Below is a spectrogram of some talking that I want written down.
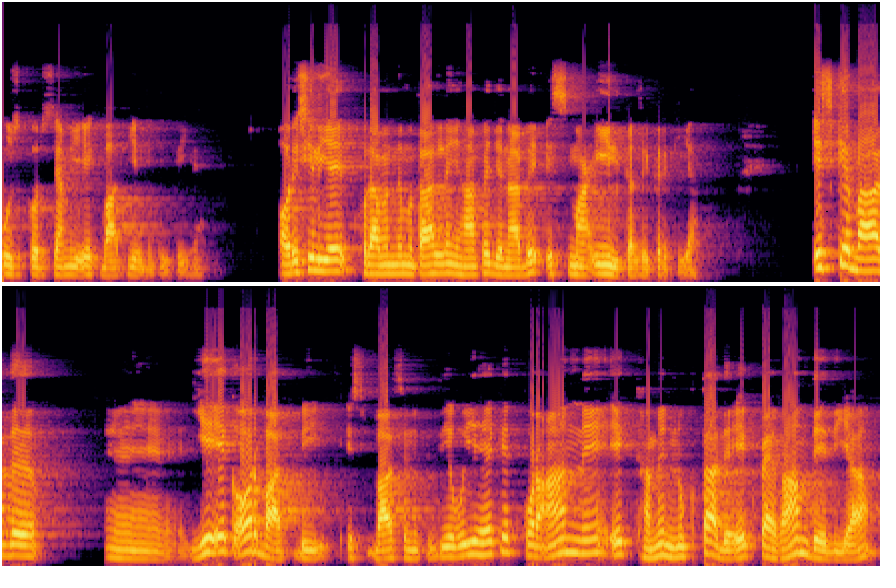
उस कुर से, हम ये एक बात ये निकलती है। और इसीलिए खुदाबंद मुताल ने यहाँ पे जनाब इस्माइल का ज़िक्र किया। इसके बाद ये एक और बात भी इस बात से निकलती है, वो ये है कि कुरान ने एक हमें नुकता दे, एक पैगाम दे दिया,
